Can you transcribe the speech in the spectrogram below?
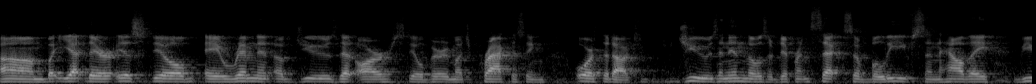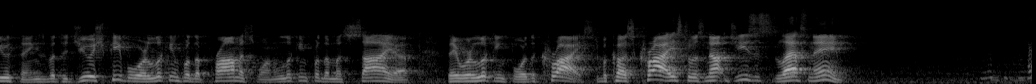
um, but yet there is still a remnant of Jews that are still very much practicing Orthodox Jews, and in those are different sects of beliefs and how they view things. But the Jewish people were looking for the promised one, looking for the Messiah. They were looking for the Christ, because Christ was not Jesus' last name.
